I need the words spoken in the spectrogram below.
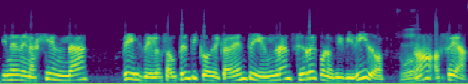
tienen en agenda desde los auténticos decadentes y un gran cierre con los divididos, ¿no? O sea,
